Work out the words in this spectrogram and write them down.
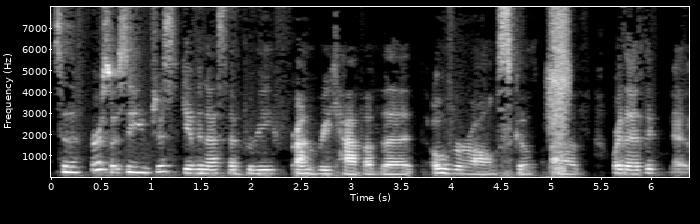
So the first, so you've just given us a brief um, recap of the overall scope of, or the, the uh,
